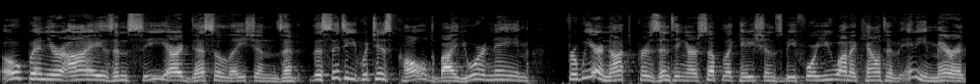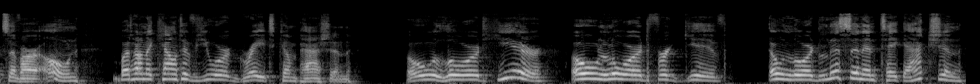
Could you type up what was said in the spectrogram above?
Open your eyes and see our desolations, and the city which is called by your name, for we are not presenting our supplications before you on account of any merits of our own, but on account of your great compassion. O Lord, hear! O Lord, forgive! O Lord, listen and take action!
